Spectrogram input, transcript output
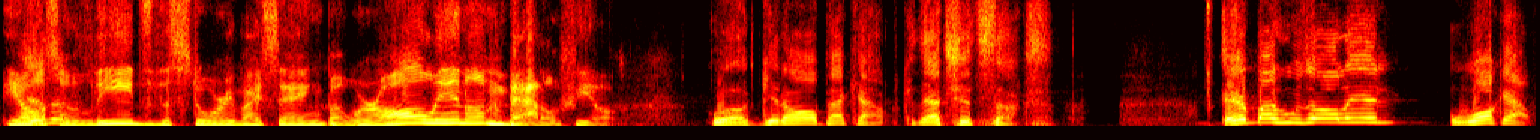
he also leads the story by saying, "But we're all in on Battlefield." Well, get all back out because that shit sucks. Everybody who's all in, walk out,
